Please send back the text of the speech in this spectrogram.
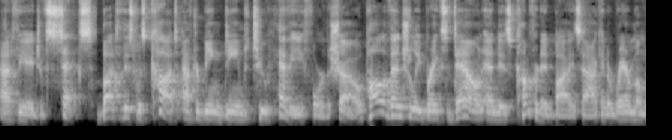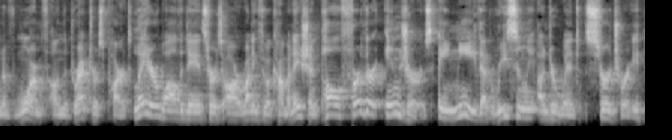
at the age of six, but this was cut after being deemed too heavy for the show. Paul eventually breaks down and is comforted by Zach in a rare moment of warmth on the director's part. Later, while the dancers are running through a combination, Paul further injures a knee that recently underwent surgery.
